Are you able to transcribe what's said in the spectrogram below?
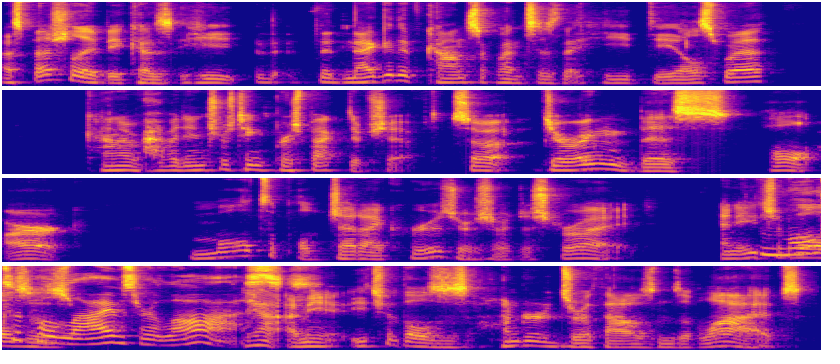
especially because he the negative consequences that he deals with kind of have an interesting perspective shift so during this whole arc multiple jedi cruisers are destroyed and each of Multiple those is lives are lost. yeah i mean each of those is hundreds or thousands of lives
